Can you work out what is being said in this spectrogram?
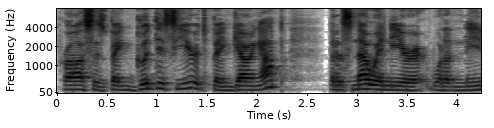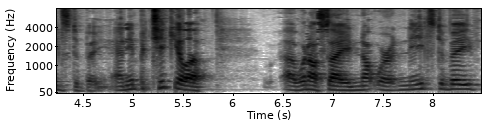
price has been good this year. It's been going up, but it's nowhere near what it needs to be. And in particular, uh, when I say not where it needs to be,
